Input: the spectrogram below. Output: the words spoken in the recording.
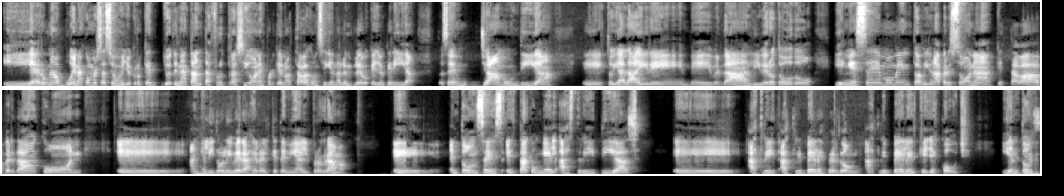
y era una buena conversación y yo creo que yo tenía tantas frustraciones porque no estaba consiguiendo el empleo que yo quería. Entonces llamo un día, eh, estoy al aire, me, ¿verdad? Libero todo. Y en ese momento había una persona que estaba, ¿verdad? Con eh, Angelito Oliveras, era el que tenía el programa. Entonces está con él Astrid Díaz, Astrid, Astrid Vélez, perdón, Astrid Vélez, que ella es coach. Y entonces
